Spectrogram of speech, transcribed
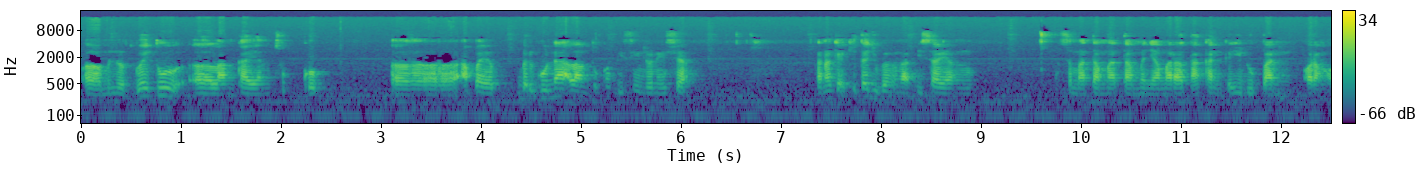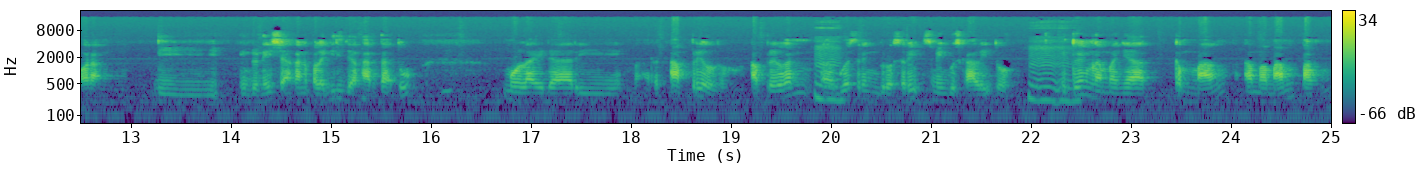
uh, menurut gue itu uh, langkah yang cukup uh, apa ya berguna lah untuk kondisi Indonesia. Karena kayak kita juga nggak bisa yang semata-mata menyamaratakan kehidupan orang-orang di Indonesia. Kan apalagi di Jakarta tuh mulai dari Maret April tuh. April kan mm. uh, gue sering grocery seminggu sekali tuh. Mm-hmm. itu yang namanya Kemang sama Mampang.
